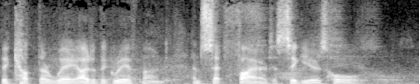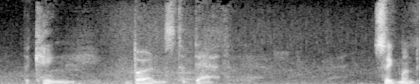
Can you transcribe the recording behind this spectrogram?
They cut their way out of the grave mound and set fire to Siggeir's hall. The king burns to death. Sigmund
